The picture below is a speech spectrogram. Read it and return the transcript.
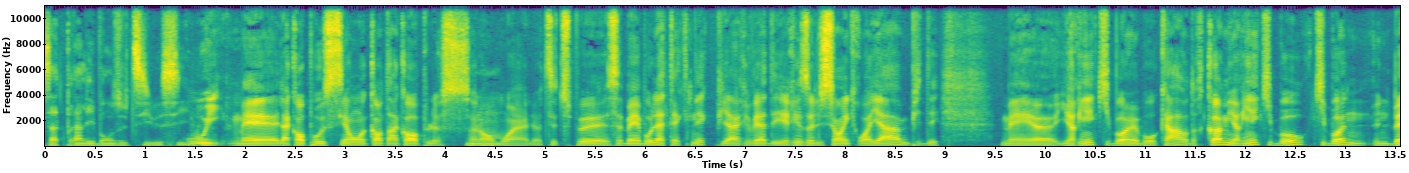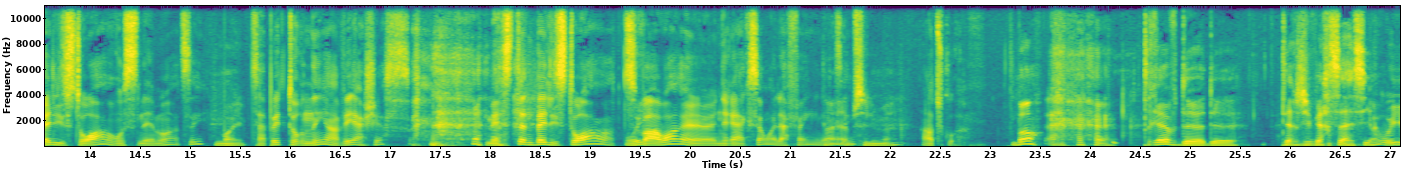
ça te prend les bons outils aussi. Oui, mais la composition compte encore plus, selon Mhm. moi. là. Tu sais, tu peux, c'est bien beau la technique, puis arriver à des résolutions incroyables, puis des. Mais il n'y a rien qui bat un beau cadre, comme il n'y a rien qui bat, qui bat une, une belle histoire au cinéma. tu sais. Ouais. Ça peut être tourné en VHS. mais si tu une belle histoire, tu Oui. vas avoir un- une réaction à la fin. là, Ouais, absolument. en tout cas. Bon. Trêve de, de tergiversation. Oui.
